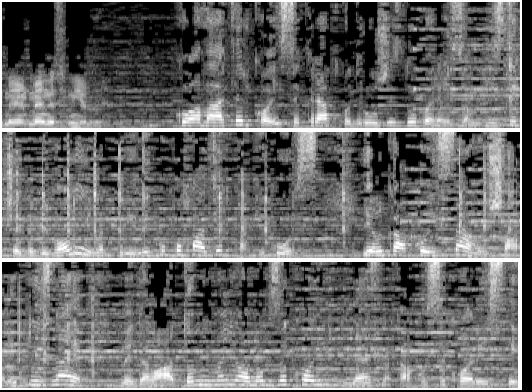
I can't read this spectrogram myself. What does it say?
me, mene smiruje. Ko amater koji se kratko druži s Duborezom ističe da bi volio imati priliku pohađati taki kurs, jer kako i sam u šali priznaje, medalatom ima i onog za koji ne zna kako se koristi.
